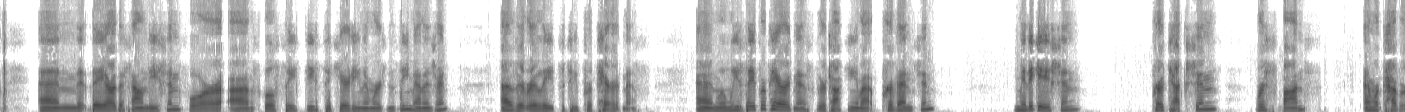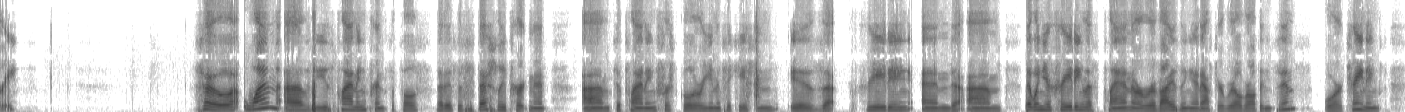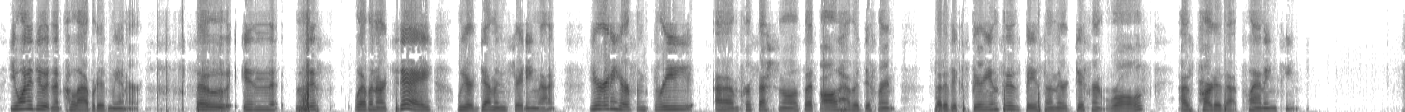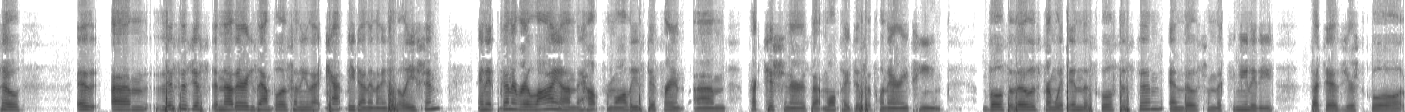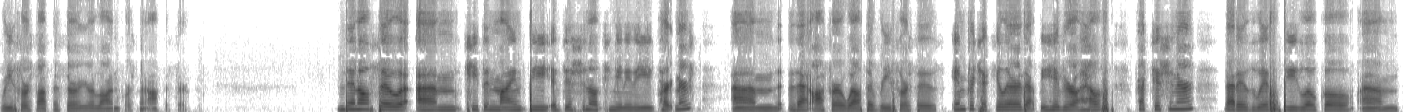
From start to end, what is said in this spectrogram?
and they are the foundation for um, school safety, security, and emergency management as it relates to preparedness. And when we say preparedness, we're talking about prevention, mitigation, protection, response, and recovery. So one of these planning principles that is especially pertinent um, to planning for school reunification is uh, creating and um, that when you're creating this plan or revising it after real-world incidents or trainings, you want to do it in a collaborative manner. So in this webinar today, we are demonstrating that. You're going to hear from three um, professionals that all have a different set of experiences based on their different roles as part of that planning team. So uh, um, this is just another example of something that can't be done in isolation, and it's going to rely on the help from all these different um, practitioners, that multidisciplinary team, both those from within the school system and those from the community, such as your school resource officer or your law enforcement officer. Then also um, keep in mind the additional community partners um, that offer a wealth of resources. In particular, that behavioral health practitioner that is with the local um,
